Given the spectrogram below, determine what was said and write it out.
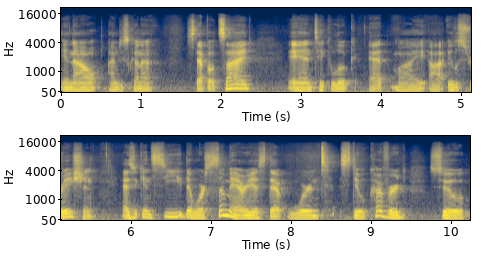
And now I'm just gonna step outside and take a look at my uh, illustration. As you can see, there were some areas that weren't still covered. So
